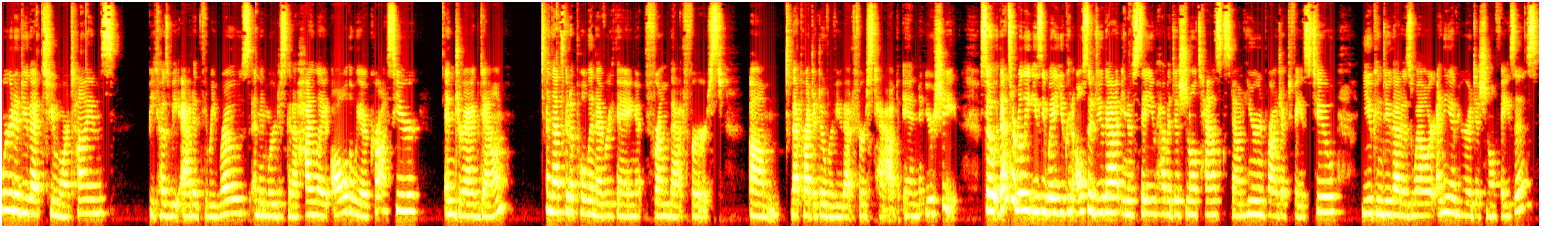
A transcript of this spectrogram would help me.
We're going to do that two more times because we added three rows. And then we're just going to highlight all the way across here and drag down. And that's going to pull in everything from that first um, that project overview, that first tab in your sheet. So that's a really easy way. You can also do that, you know, say you have additional tasks down here in project phase two, you can do that as well, or any of your additional phases.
